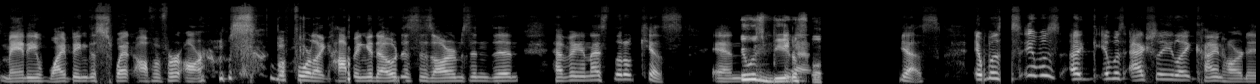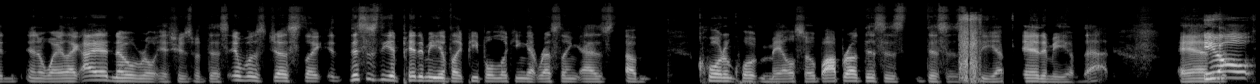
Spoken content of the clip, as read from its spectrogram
Mandy wiping the sweat off of her arms before like hopping into Otis's arms and then having a nice little kiss. And It was beautiful. Yes, it was. It was. Uh, it was actually like kind-hearted in a way. Like I had no real issues with this. It was just like it, this is the epitome of like people looking at wrestling as a quote-unquote male soap opera. This is this is the epitome of that. And it all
